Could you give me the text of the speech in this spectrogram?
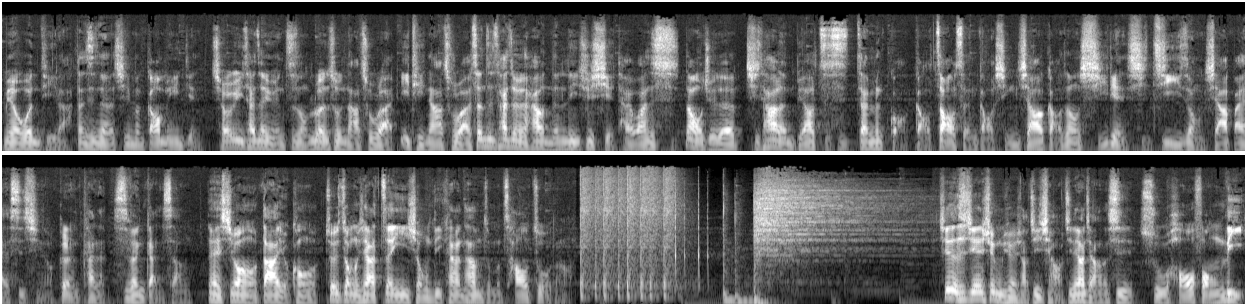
没有问题啦，但是呢，请你们高明一点。邱毅、蔡正元这种论述拿出来，议题拿出来，甚至蔡正元还有能力去写台湾史。那我觉得其他人不要只是在那边搞搞造神、搞行销、搞这种洗脸、洗记忆这种瞎掰的事情哦。个人看了十分感伤。那也希望大家有空追踪一下正义兄弟，看看他们怎么操作的哈。接着是今天姓名学小技巧，今天要讲的是属猴逢立。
